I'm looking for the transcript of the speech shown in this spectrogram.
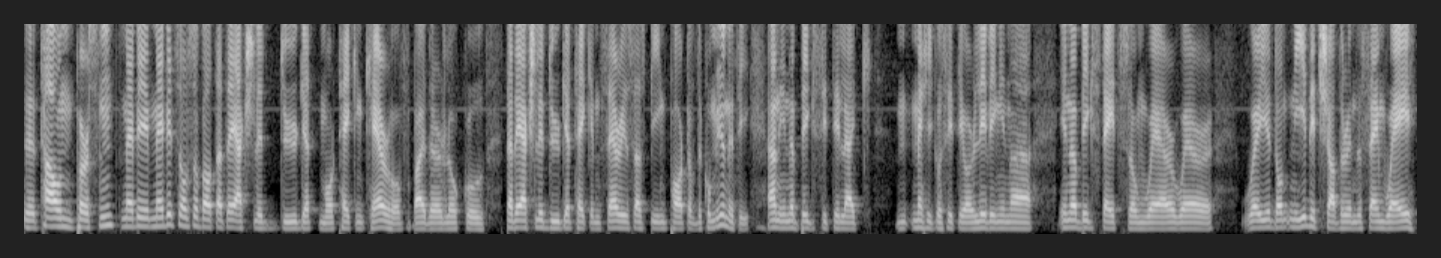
uh, town person maybe maybe it's also about that they actually do get more taken care of by their local that they actually do get taken serious as being part of the community and in a big city like Mexico City or living in a in a big state somewhere where where you don't need each other in the same way.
